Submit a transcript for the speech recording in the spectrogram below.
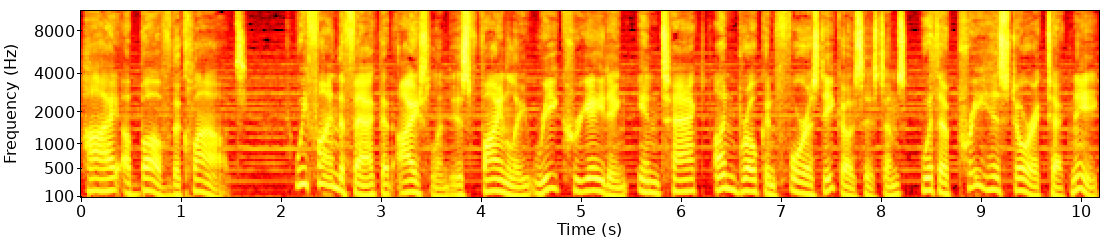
high above the clouds. We find the fact that Iceland is finally recreating intact, unbroken forest ecosystems with a prehistoric technique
